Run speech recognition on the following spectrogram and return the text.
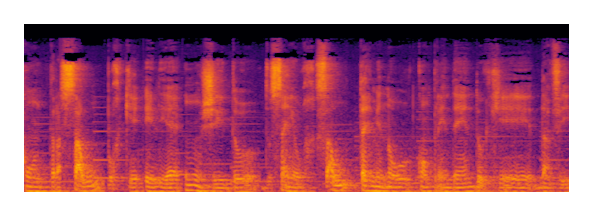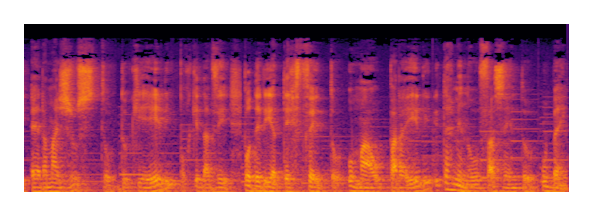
contra Saul, porque ele é ungido do Senhor. Saul terminou compreendendo que Davi era mais justo do que ele, porque Davi poderia ter feito o mal para ele e terminou fazendo o bem.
